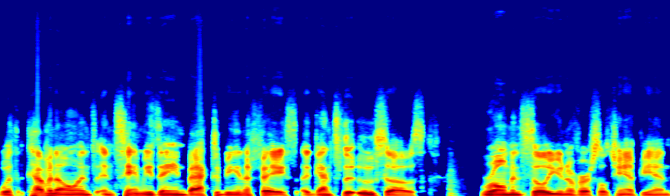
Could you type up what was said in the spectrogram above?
with Kevin Owens and Sami Zayn back to being a face against the Usos. Roman still Universal Champion.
